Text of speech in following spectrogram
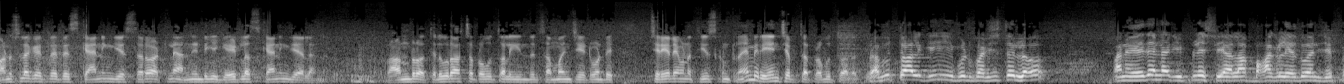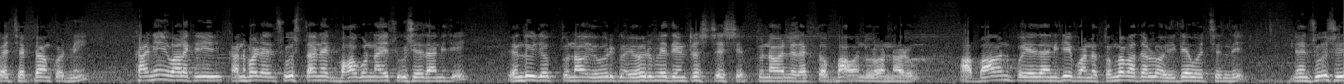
మనుషులకు ఎట్లయితే స్కానింగ్ చేస్తారో అట్లనే అన్నింటికి గేట్ల స్కానింగ్ చేయాలన్నారు. రాను తెలుగు రాష్ట్ర ప్రభుత్వాలు ఇందుకు సంబంధించి ఎటువంటి చర్యలు ఏమైనా తీసుకుంటున్నాయి? మీరు ఏం చెప్తారు ప్రభుత్వాలకు? ప్రభుత్వాలకి ఇప్పుడు పరిస్థితుల్లో మనం ఏదైనా రీప్లేస్ చేయాలా? బాగలేదు అని చెప్పి చెప్పాం కొన్ని. కానీ వాళ్ళకి కనపడేది చూస్తానే బాగున్నాయి చూసేదానికి. ఎందుకు చెప్తున్నావు? ఎవరికి ఎవరి మీద ఇంట్రెస్ట్ చేసి చెప్తున్నావు? అనే లెక్క భావనలో ఉన్నారు. ఆ భావన పోయేదానికి మన తుంగభద్రలో ఇదే వచ్చింది. నేను చూసి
